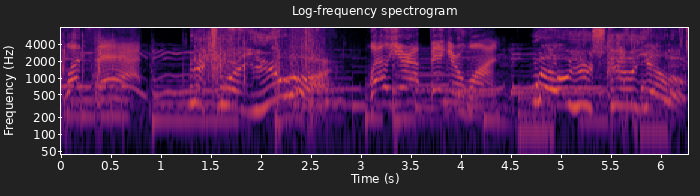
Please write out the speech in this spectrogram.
What's that? It's what you are! Well, you're a bigger one. Well, you're still yellow.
